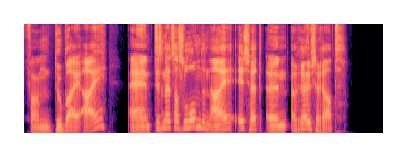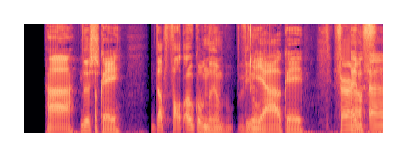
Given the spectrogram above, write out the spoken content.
van Dubai Eye. En het is net als London Eye, is het een reuzenrad. Ah, Dus oké. dat valt ook onder een wiel. Ja, oké. Fair En, enough. eh,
